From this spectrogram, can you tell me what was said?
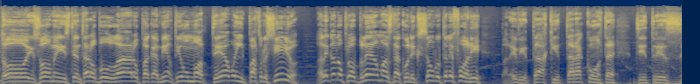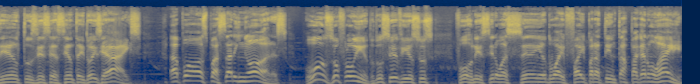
Dois homens tentaram bular o pagamento em um motel em patrocínio, alegando problemas na conexão do telefone para evitar quitar a conta de 362 reais. Após passarem horas usufruindo dos serviços, forneceram a senha do Wi-Fi para tentar pagar online,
